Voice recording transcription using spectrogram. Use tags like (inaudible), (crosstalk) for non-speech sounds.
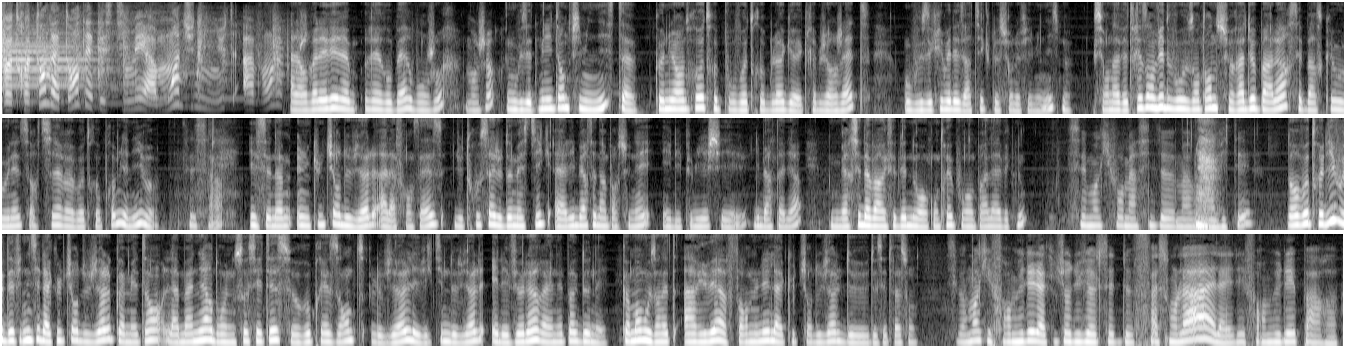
Votre temps d'attente est estimé à moins d'une minute avant le... Alors Valérie Ré-Robert, bonjour. Bonjour. Donc, vous êtes militante féministe, connue entre autres pour votre blog Crêpe Georgette, où vous écrivez des articles sur le féminisme. Si on avait très envie de vous entendre sur Radio Parleur, c'est parce que vous venez de sortir euh, votre premier livre. C'est ça. Il se nomme Une culture du viol à la française, du troussage domestique à la liberté d'importuner, et il est publié chez Libertalia. Merci d'avoir accepté de nous rencontrer pour en parler avec nous. C'est moi qui vous remercie de m'avoir (laughs) invité. Dans votre livre, vous définissez la culture du viol comme étant la manière dont une société se représente le viol, les victimes de viol et les violeurs à une époque donnée. Comment vous en êtes arrivé à formuler la culture du viol de, de cette façon? C'est pas moi qui ai formulé la culture du viol de cette façon-là. Elle a été formulée par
